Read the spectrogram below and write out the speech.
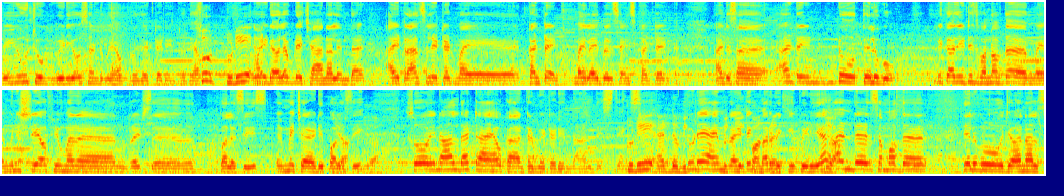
YouTube videos and we have projected into them. So today we developed a channel in that. I translated my content, my library science content, and uh, and into Telugu because it is one of the my Ministry of Human uh, Rights uh, policies, MHRD policy. yeah. So in all that I have contributed in all these things. Today at the Wiki- today I am Wiki writing conference. for Wikipedia Yeah. and uh, some of the Telugu journals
